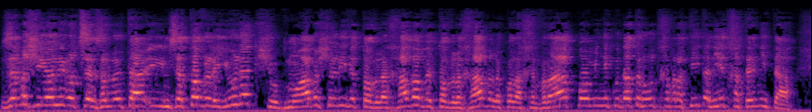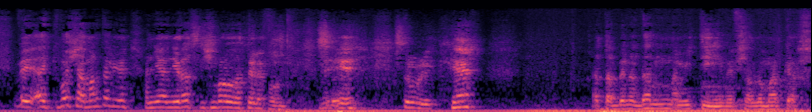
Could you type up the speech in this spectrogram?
זה מה שיוני רוצה. זה, לא- אתה- אם זה טוב ליולק, שהוא כמו אבא שלי, וטוב לחווה, וטוב לך, ולכל החברה, פה מנקודת ראות חברתית, אני אתחתן איתה. וכמו שאמרת לי, אני, אני רץ לשמור על הטלפון. זה, אה, סטרוליק. כן? אתה בן אדם אמיתי, אם אפשר לומר כך.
